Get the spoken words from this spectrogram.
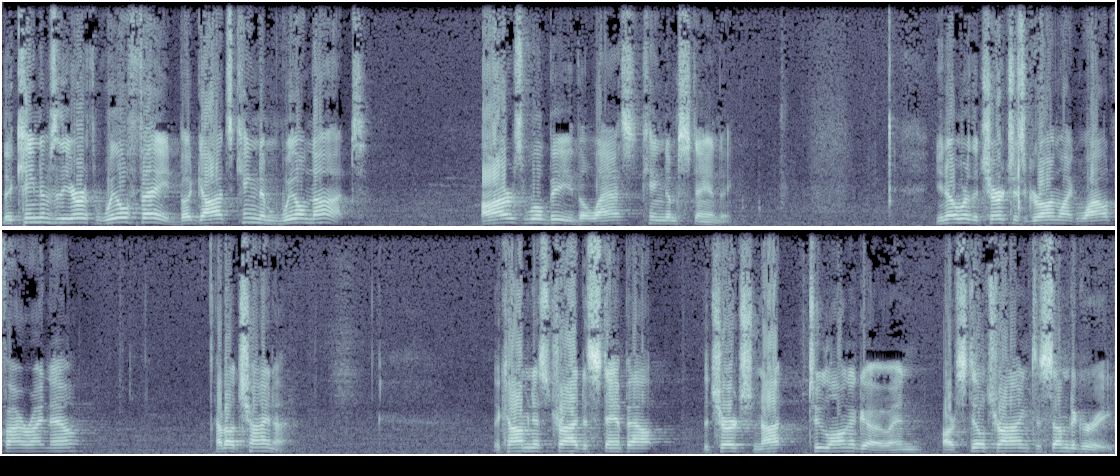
The kingdoms of the earth will fade, but God's kingdom will not. Ours will be the last kingdom standing. You know where the church is growing like wildfire right now? How about China? The communists tried to stamp out the church not too long ago and are still trying to some degree.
